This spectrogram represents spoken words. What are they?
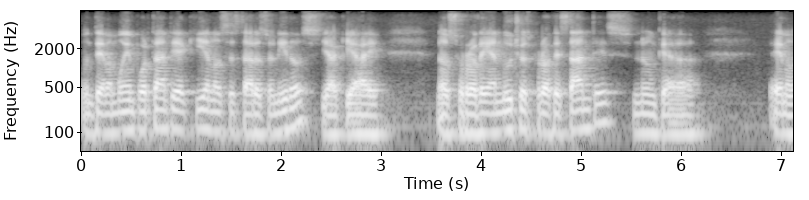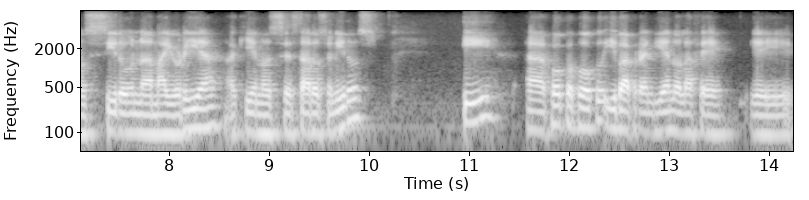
un tema muy importante aquí en los Estados Unidos, ya que hay, nos rodean muchos protestantes, nunca hemos sido una mayoría aquí en los Estados Unidos, y ah, poco a poco iba aprendiendo la fe y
